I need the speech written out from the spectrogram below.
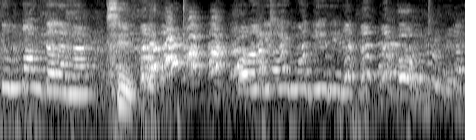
ತುಂಬಾ ಉಂಟಲ್ಲ ಹೋಗಿ ಹೋಗಿ ಮುಗಿಯುವುದಿಲ್ಲ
